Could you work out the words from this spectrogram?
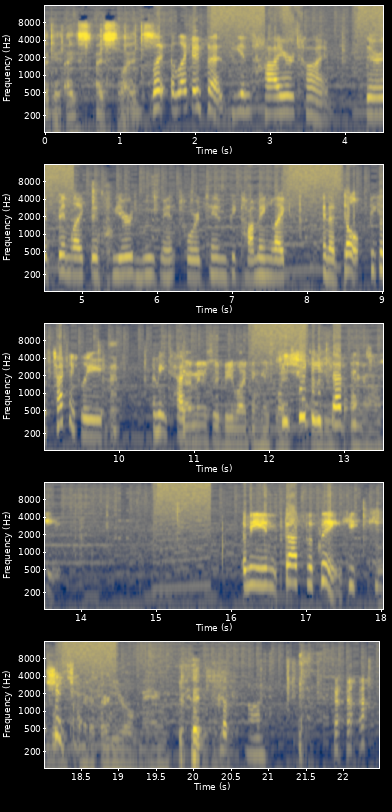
Okay, ice, ice slides. Like, like I said, the entire time, there has been like this weird movement towards him becoming like an adult. Because technically, I mean, tech- That means he'd be like in his like he should be 17. I mean, that's the thing. He he oh, should. looking at a 30 year old man.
